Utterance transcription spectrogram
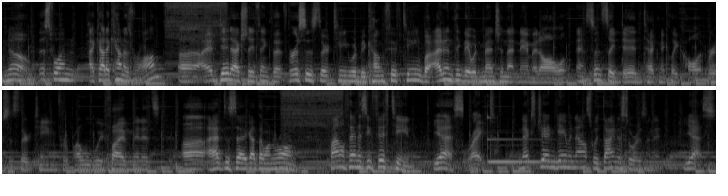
no. This one I gotta count as wrong. Uh, I did actually think that Versus 13 would become 15, but I didn't think they would mention that name at all. And since they did technically call it Versus 13 for probably five minutes, uh, I have to say I got that one wrong. Final Fantasy 15, yes, right. Next gen game announced with dinosaurs in it, yes.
